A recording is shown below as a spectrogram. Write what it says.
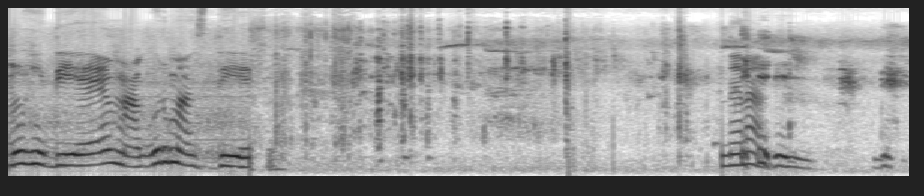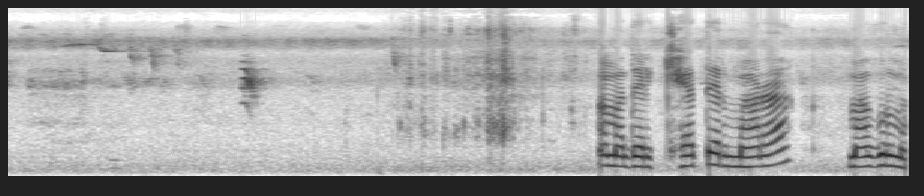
মুহি দিয়ে মাগুর মাছ দিয়েছে না। আমাদের ক্ষেতের মারা মাগুর মাছ।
